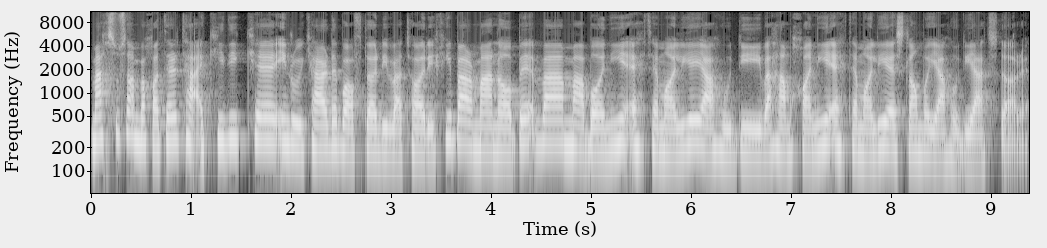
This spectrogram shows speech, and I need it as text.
مخصوصا به خاطر تأکیدی که این رویکرد بافتاری و تاریخی بر منابع و مبانی احتمالی یهودی و همخانی احتمالی اسلام با یهودیت داره.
